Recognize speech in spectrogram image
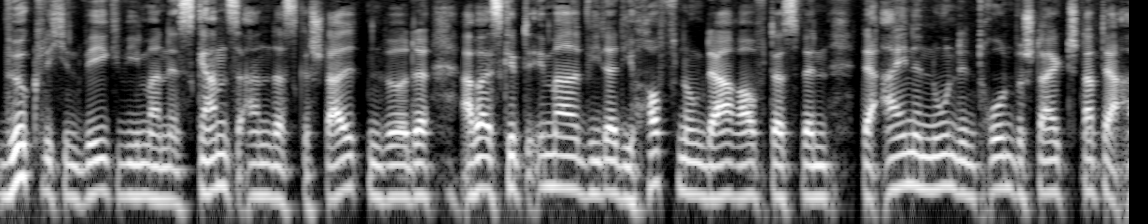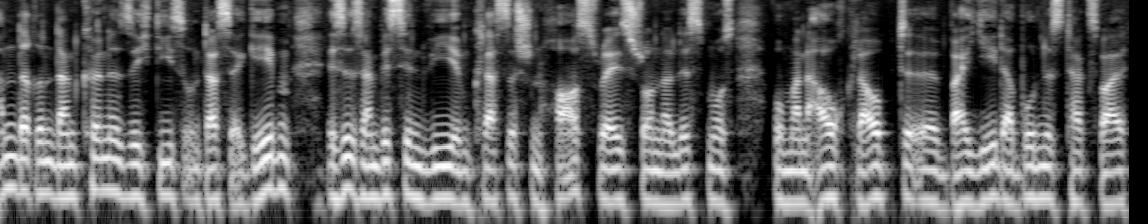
wirklichen Weg, wie man es ganz anders gestalten würde. Aber es gibt immer wieder die Hoffnung darauf, dass wenn der eine nun den Thron besteigt statt der anderen, dann könne sich dies und das ergeben. Es ist ein bisschen wie im klassischen Horse Race Journalismus, wo man auch glaubt, äh, bei jeder Bundestagswahl,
